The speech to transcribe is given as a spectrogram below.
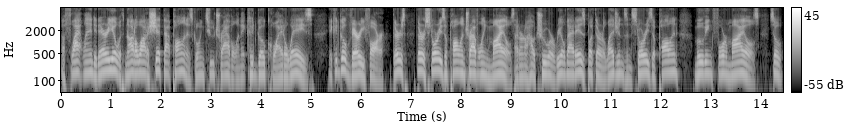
a flat landed area with not a lot of shit, that pollen is going to travel and it could go quite a ways. It could go very far. There's there are stories of pollen traveling miles. I don't know how true or real that is, but there are legends and stories of pollen moving for miles. So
